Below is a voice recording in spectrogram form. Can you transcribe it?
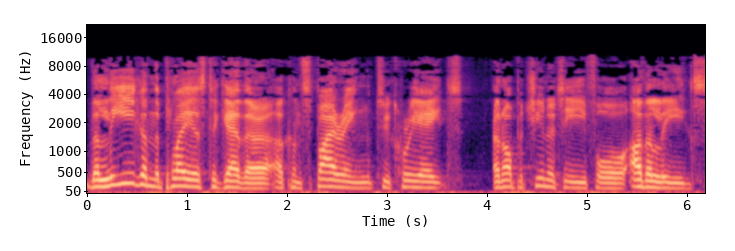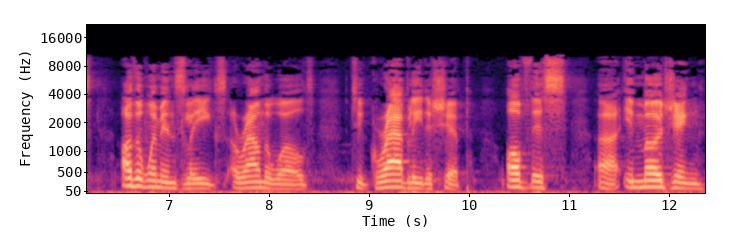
The league and the players together are conspiring to create an opportunity for other leagues, other women's leagues around the world to grab leadership of this uh, emerging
